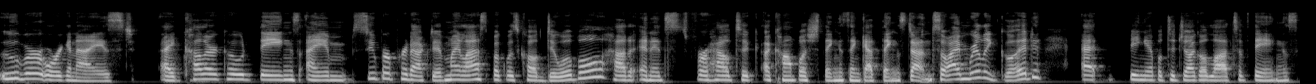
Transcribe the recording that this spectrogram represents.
uber organized. I color code things. I am super productive. My last book was called Doable, how to, and it's for how to accomplish things and get things done. So I'm really good at being able to juggle lots of things.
